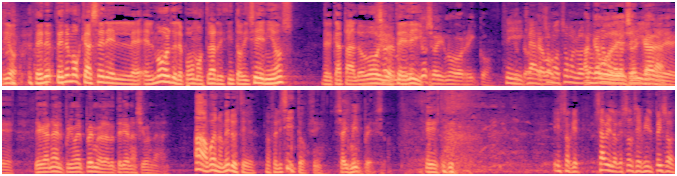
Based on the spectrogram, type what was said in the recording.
Digo, ten- tenemos que hacer el, el molde, le puedo mostrar distintos diseños del catálogo y ¿Sabe, usted mire, elige. Yo soy nuevo rico. Sí, Yo claro, somos- somos los- Acabo ganamos la de lotería sacar, de, de ganar el primer premio de la Lotería Nacional. Ah, bueno, mire usted, lo felicito. Sí, seis mil pesos. Este, Eso que, ¿sabe lo que son seis mil pesos?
